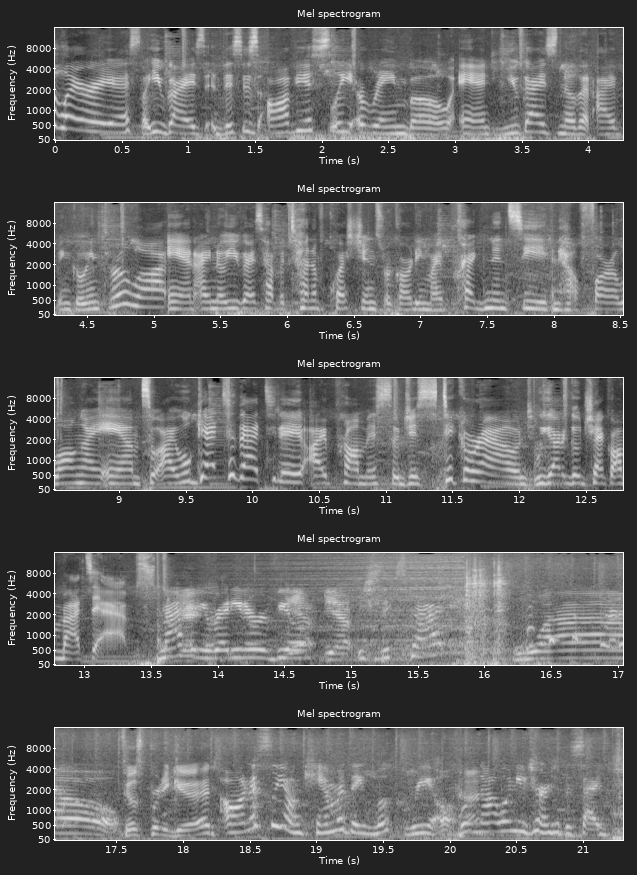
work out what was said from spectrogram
hilarious. But you guys, this is obviously a rainbow, and you guys know that I've been going through a lot, and I know you guys have a ton of questions regarding my pregnancy and how far along I am. So I will get to that today, I promise. So just stick around. We gotta go check on Matt's abs. Matt, Okay. are you ready to reveal Yep, yep. your six-pack? Wow. Feels pretty good. Honestly, on camera, they look real, but Huh? not when you turn to the side.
